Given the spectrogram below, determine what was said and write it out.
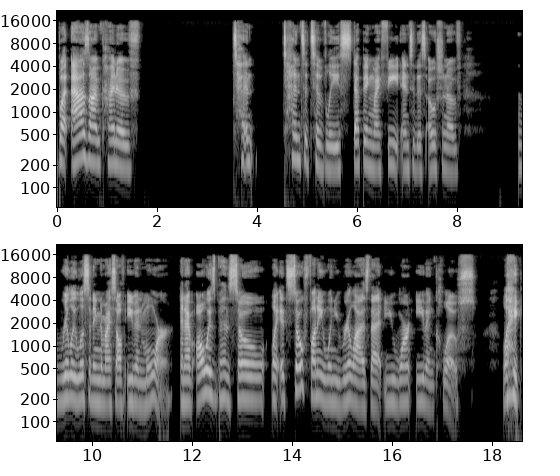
But as I'm kind of ten- tentatively stepping my feet into this ocean of really listening to myself even more. And I've always been so, like, it's so funny when you realize that you weren't even close. Like,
